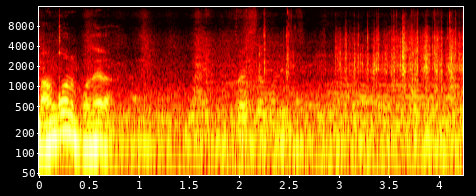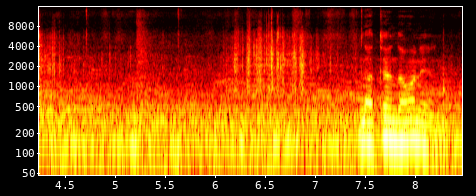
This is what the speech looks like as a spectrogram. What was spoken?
망고는 보내라. 벌써 보냈어 나태현 덩어리는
